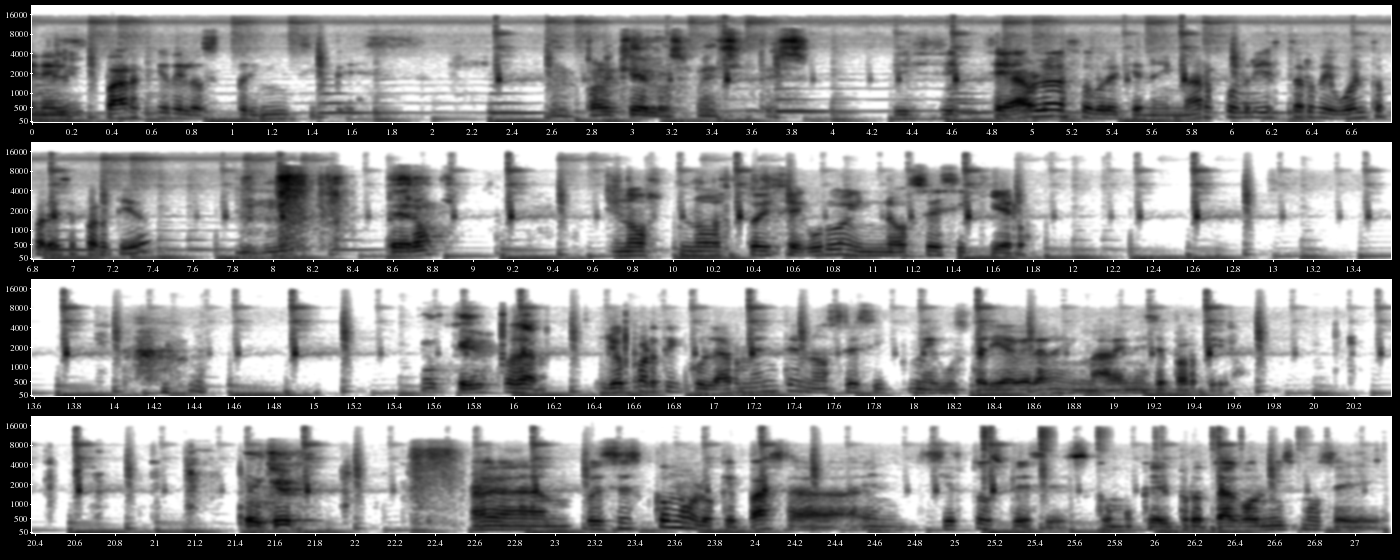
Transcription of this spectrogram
en el Parque de los Príncipes. El Parque de los Príncipes. Sí, sí, ¿Se habla sobre que Neymar podría estar de vuelta para ese partido? Pero. No, no estoy seguro y no sé si quiero. ok. O sea, yo particularmente no sé si me gustaría ver a Neymar en ese partido. ¿Por qué? Pues es como lo que pasa en ciertas veces, como que el protagonismo se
